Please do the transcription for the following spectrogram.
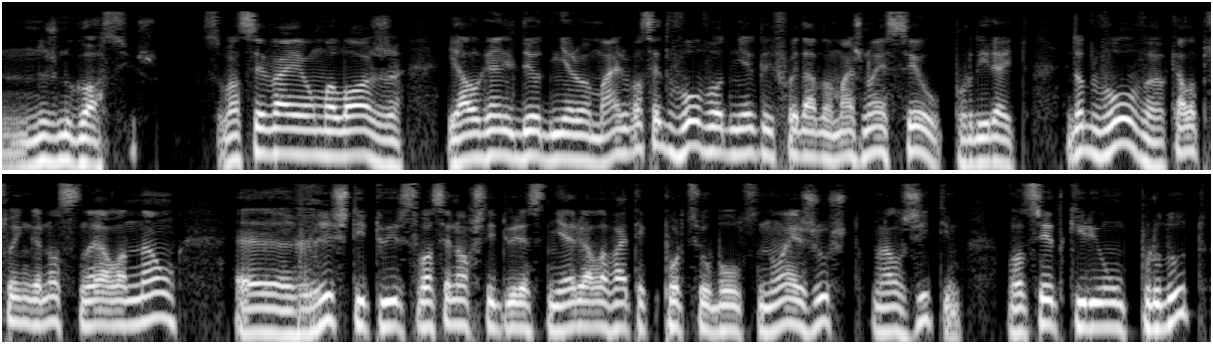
nos negócios. Se você vai a uma loja e alguém lhe deu dinheiro a mais, você devolva o dinheiro que lhe foi dado a mais, não é seu, por direito. Então devolva. Aquela pessoa enganou-se, ela não uh, restituir. Se você não restituir esse dinheiro, ela vai ter que pôr do seu bolso. Não é justo, não é legítimo. Você adquiriu um produto,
